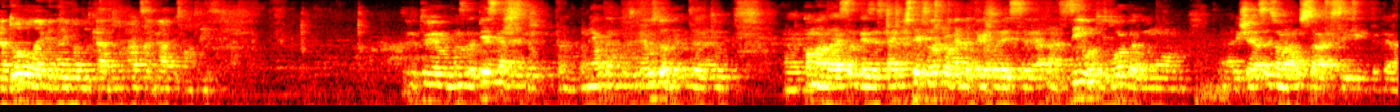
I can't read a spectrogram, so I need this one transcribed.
gan Dobalē, gan arī varbūt kādu vecāku ārpus Latvijas. Tu, tu jau mazliet pieskāries tam, tam jautājumam, ko gribēju uzdot, bet uh, tu uh, komandā esi atgriezies, kā jau es teicu, otro gadu, bet tagad tu esi atnācis dzīvot uz Dogbelu un uh, arī šajā sezonā uzsāksi, tā kā,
